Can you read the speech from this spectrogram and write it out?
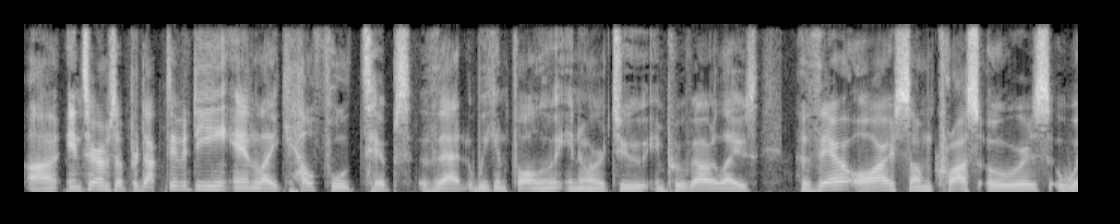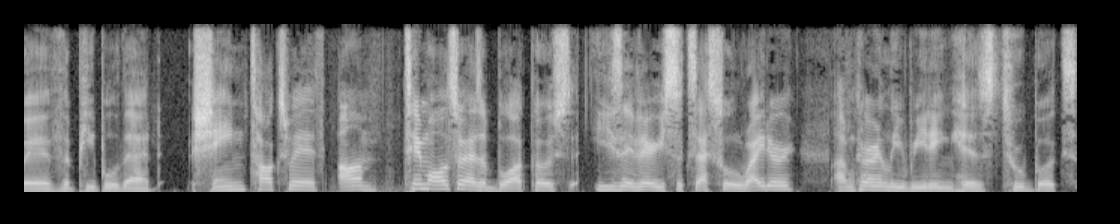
Uh, in terms of productivity and like helpful tips that we can follow in order to improve our lives, there are some crossovers with the people that Shane talks with. Um, Tim also has a blog post. He's a very successful writer. I'm currently reading his two books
